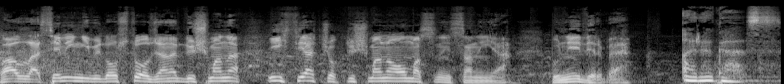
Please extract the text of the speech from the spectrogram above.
Valla senin gibi dostu olacağına düşmana ihtiyaç yok. Düşmanı olmasın insanın ya. Bu nedir be? Aragaz.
